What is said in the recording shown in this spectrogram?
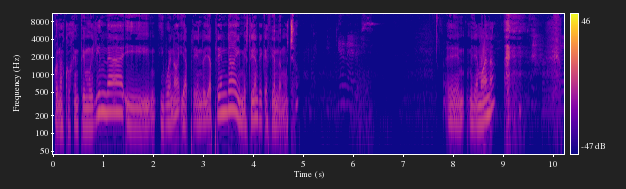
Conozco gente muy linda y, y bueno, y aprendo y aprendo y me estoy enriqueciendo mucho. Eh, me llamo Ana.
